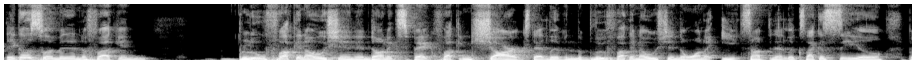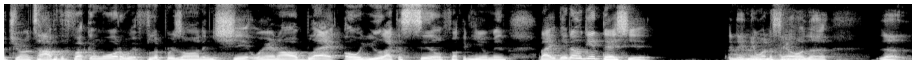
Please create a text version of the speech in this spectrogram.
they go swimming in the fucking blue fucking ocean and don't expect fucking sharks that live in the blue fucking ocean to want to eat something that looks like a seal, but you're on top of the fucking water with flippers on and shit, wearing all black. Oh, you like a seal, fucking human. Like they don't get that shit. And then they want to say, oh, the the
